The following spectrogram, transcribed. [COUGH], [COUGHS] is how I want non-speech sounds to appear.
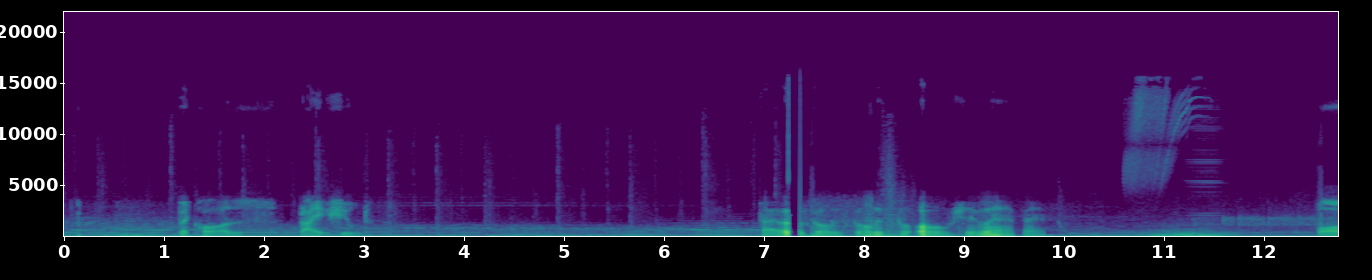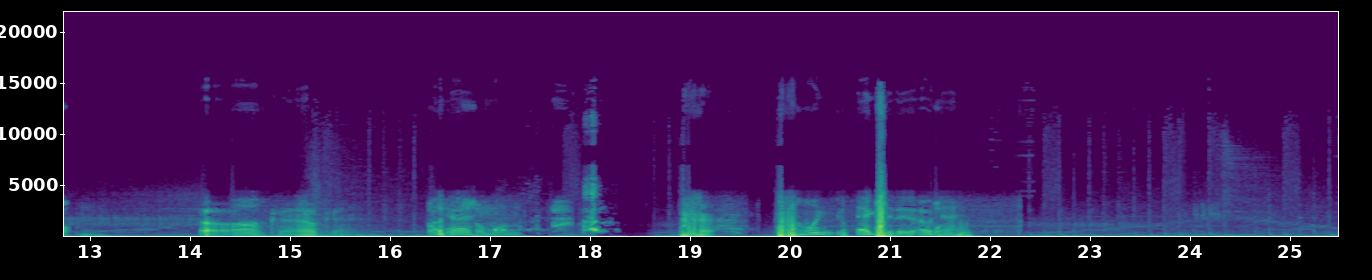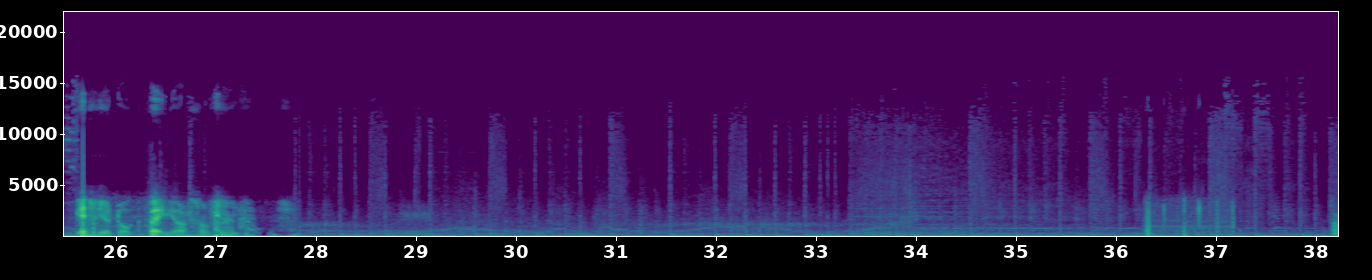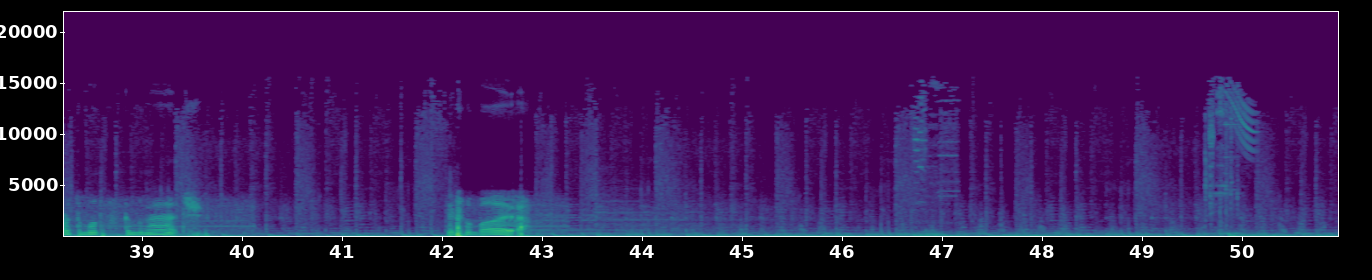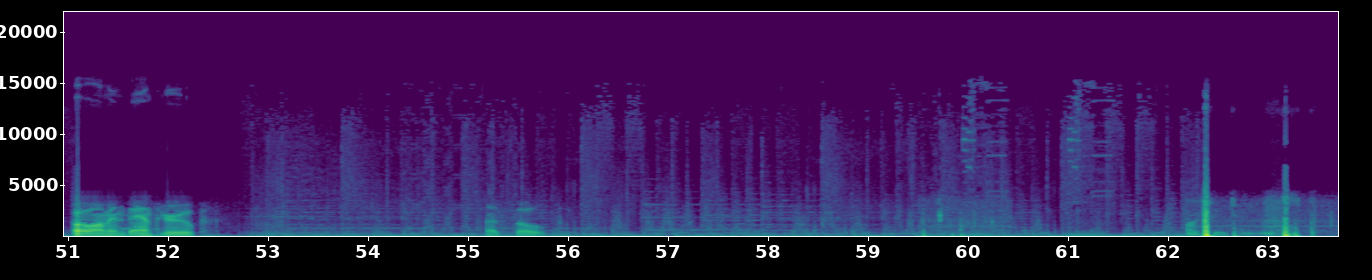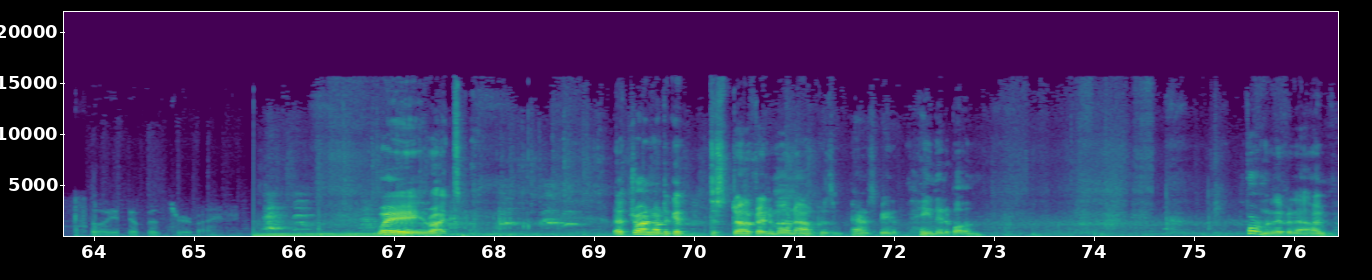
because riot shield. Alright, let's go, let's go, let's go. Oh shit, what happened? What? Oh, Uh. okay, okay. Someone, Okay. someone [LAUGHS] Someone exited. Okay. guess your dog bit you or something. Start the motherfucking match. Kick some butt. oh, I'm in dance group. That's dope. Launching teams. Oh, so, yep, it's turbine. Wait, right. Let's try not to get disturbed anymore now, because my parents are being a pain in the bottom. Probably living at home.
